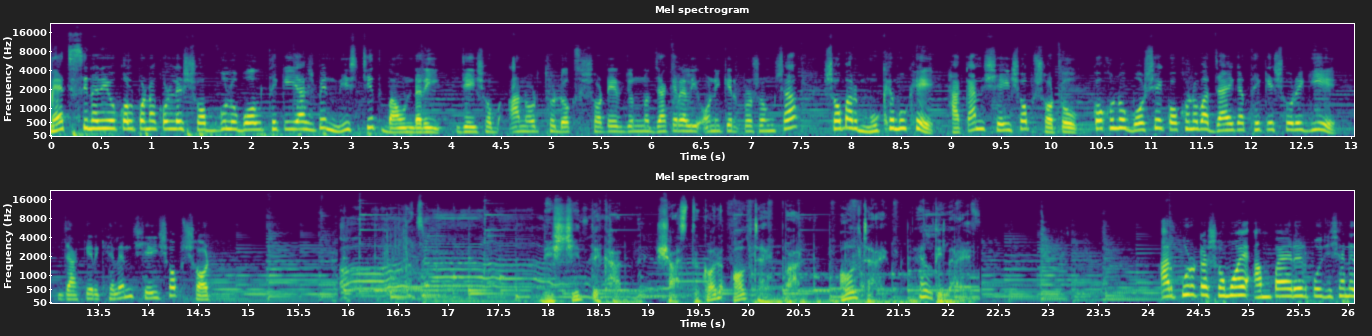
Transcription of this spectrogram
ম্যাচ সিনারিও কল্পনা করলে সবগুলো বল থেকেই আসবে নিশ্চিত বাউন্ডারি। যেই সব আনঅর্থোডক্স শটের জন্য জাকের আলী অনেকের প্রশংসা, সবার মুখে মুখে হাঁকান সেই সব শটও। কখনো বসে, কখনো বা জায়গা থেকে সরে গিয়ে জাকের খেলেন সেই সব শট। নিশ্চিন্তে খান, স্বাস্থ্যকর অল টাইম পান অল টাইম হেলদি লাইফ আর পুরোটা সময় আম্পায়ারের পজিশনে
